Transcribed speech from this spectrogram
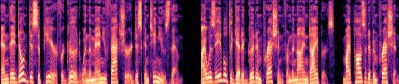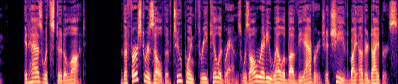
and they don't disappear for good when the manufacturer discontinues them. I was able to get a good impression from the 9 diapers, my positive impression. It has withstood a lot. The first result of 2.3 kilograms was already well above the average achieved by other diapers.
